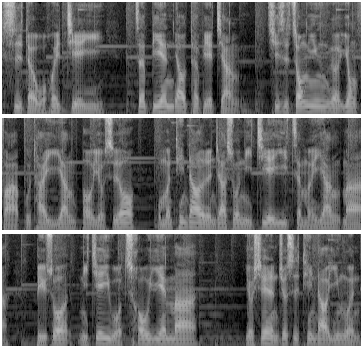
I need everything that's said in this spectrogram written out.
是的，我会介意。这边要特别讲，其实中英的用法不太一样哦。有时候我们听到人家说你介意怎么样吗？比如说，你介意我抽烟吗？有些人就是听到英文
